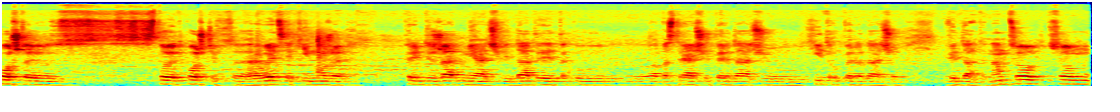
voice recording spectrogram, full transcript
коштує, стоїть коштів гравець, який може придержати м'яч, віддати таку е, обостряючу передачу, хитру передачу віддати. Нам цього, цього ну,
